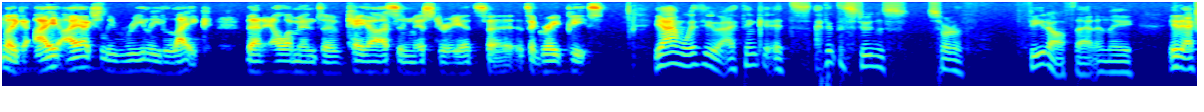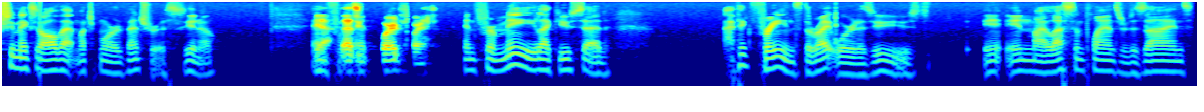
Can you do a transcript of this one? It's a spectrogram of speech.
like I, I actually really like that element of chaos and mystery. It's a, it's a great piece. Yeah, I'm with you. I think it's I think the students sort of feed off that, and they it actually makes it all that much more adventurous, you know. And yeah, for, that's a word for it. And for me, like you said, I think freeing's the right word as you used in, in my lesson plans or designs.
